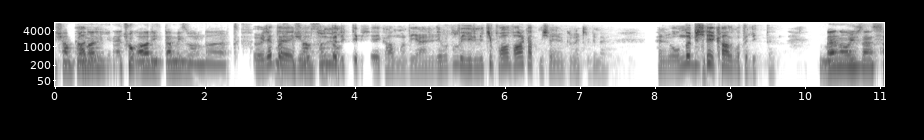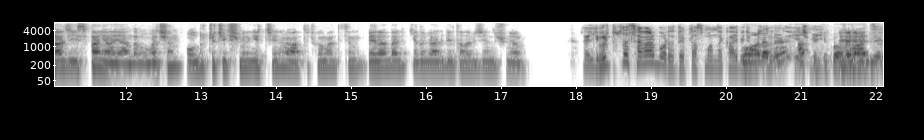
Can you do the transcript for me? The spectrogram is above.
Şampiyonlar Abi- Ligi'ne çok ağır yüklenmek zorundalar artık. Öyle de Liverpool'un da ligde bir şey kalmadı. Yani Liverpool da 22 puan fark atmış en yakın rakibine. Hani onda bir şey kalmadı ligde. Ben o yüzden sadece İspanya ayağında bu maçın oldukça çekişmeli geçeceğini ve Atletico Madrid'in beraberlik ya da galibiyet alabileceğini düşünüyorum. Yani Liverpool da sever bu arada deplasmanda kaybedip Bu arada. Atletico. Madrid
